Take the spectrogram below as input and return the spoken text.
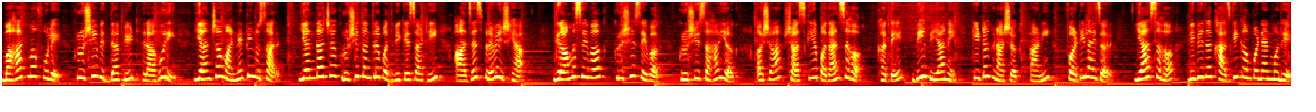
महात्मा फुले कृषी विद्यापीठ राहुरी यांच्या मान्यतेनुसार यंदाच्या कृषी तंत्र पदविकेसाठी आजच प्रवेश घ्या. ग्रामसेवक कृषी सेवक कृषी सहाय्यक अशा शासकीय पदांसह खते बी बियाणे कीटकनाशक आणि फर्टिलायझर यासह विविध खाजगी कंपन्यांमध्ये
